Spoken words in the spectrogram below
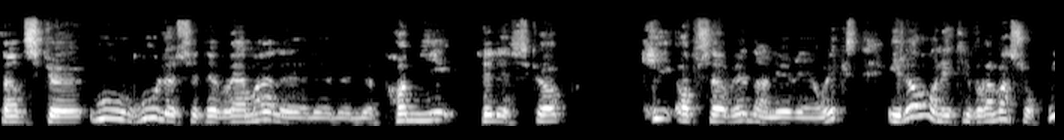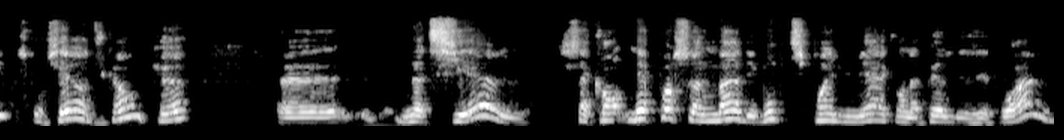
Tandis que Ouru, c'était vraiment le, premier télescope qui observait dans les rayons X. Et là, on était vraiment surpris parce qu'on s'est rendu compte que notre ciel, ça contenait pas seulement des beaux petits points de lumière qu'on appelle des étoiles,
